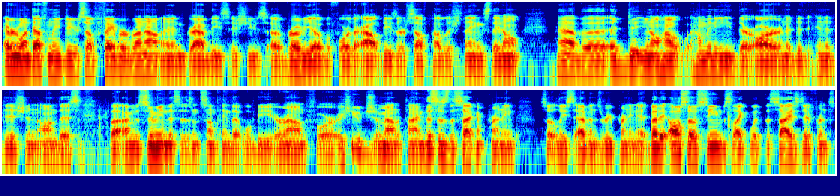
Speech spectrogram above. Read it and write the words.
everyone, definitely do yourself a favor, run out and grab these issues of Rodeo before they're out. These are self-published things. They don't have a, a, you know how how many there are in, in addition on this but I'm assuming this isn't something that will be around for a huge amount of time. This is the second printing, so at least Evan's reprinting it. But it also seems like with the size difference,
